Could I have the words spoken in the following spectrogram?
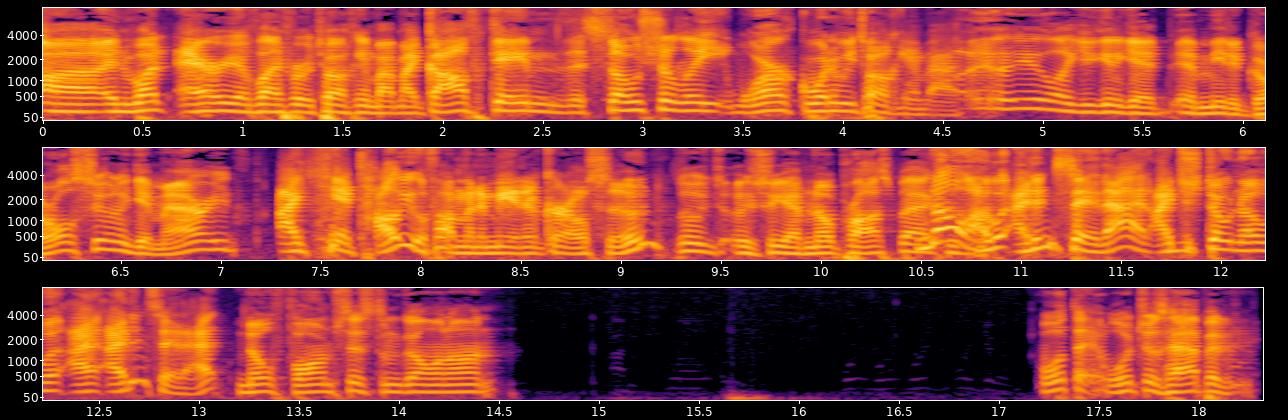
Uh, in what area of life are we talking about? My golf game, the socially, work? What are we talking about? Uh, You like you're gonna get uh, meet a girl soon and get married? I can't tell you if I'm going to meet a girl soon. So, so you have no prospects? No, I didn't say that. I just don't know. I, I didn't say that. no farm system going on. What the? What just happened?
